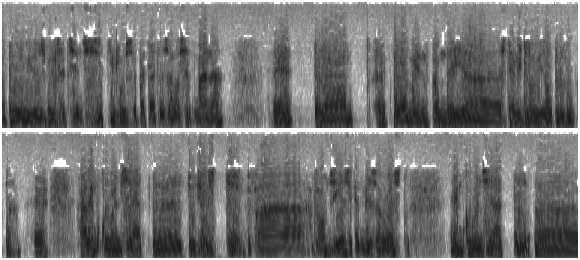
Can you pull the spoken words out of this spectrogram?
a produir 2.700 quilos de patates a la setmana, eh? Però actualment, com deia, estem introduint el producte. Eh? Ara hem començat eh, tot just fa, fa uns dies, aquest mes d'agost, hem començat eh,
